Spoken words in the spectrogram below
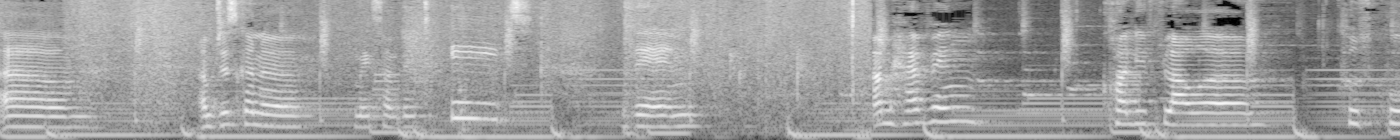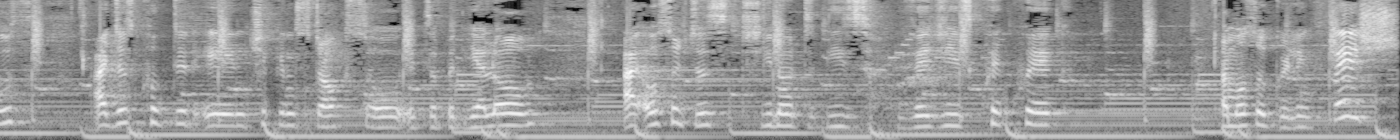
um, i'm just gonna make something to eat. Then i'm having cauliflower couscous i just cooked it in chicken stock so it's a bit yellow. I also just you know did these veggies quick quick. I'm also grilling fish.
